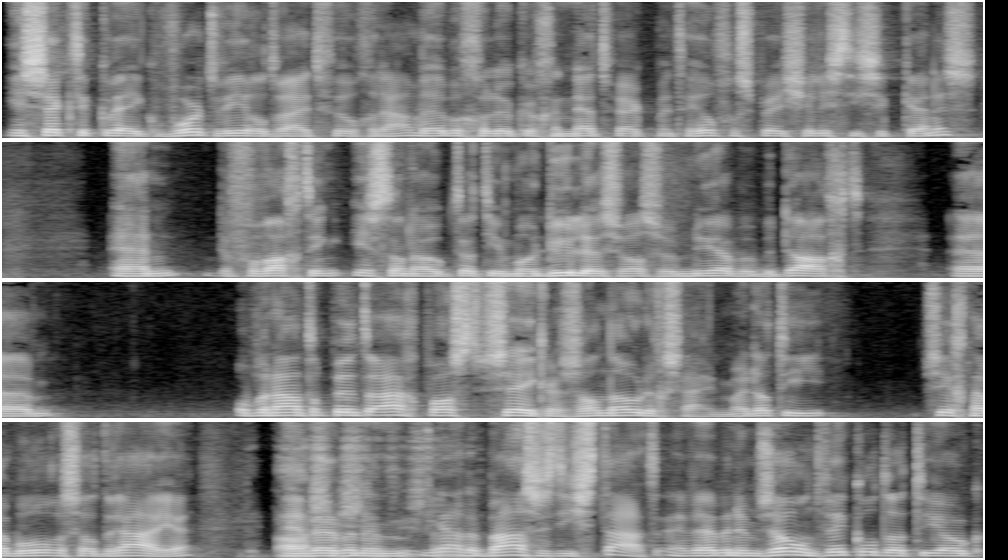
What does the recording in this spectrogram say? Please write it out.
insectenkweek wordt wereldwijd veel gedaan. We hebben gelukkig een netwerk met heel veel specialistische kennis. En de verwachting is dan ook dat die modules, zoals we hem nu hebben bedacht, um, op een aantal punten aangepast, zeker zal nodig zijn. Maar dat die zich naar behoren zal draaien en we hebben hem, ja, de basis die staat. En we hebben hem zo ontwikkeld dat hij ook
